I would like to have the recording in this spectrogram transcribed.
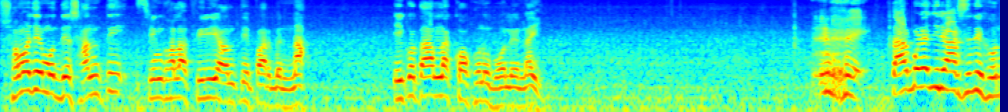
সমাজের মধ্যে শান্তি শৃঙ্খলা ফিরিয়ে আনতে পারবেন না। এই কথা আল্লাহ কখনো বলে নাই। তারপরে যিনি আসছে দেখুন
